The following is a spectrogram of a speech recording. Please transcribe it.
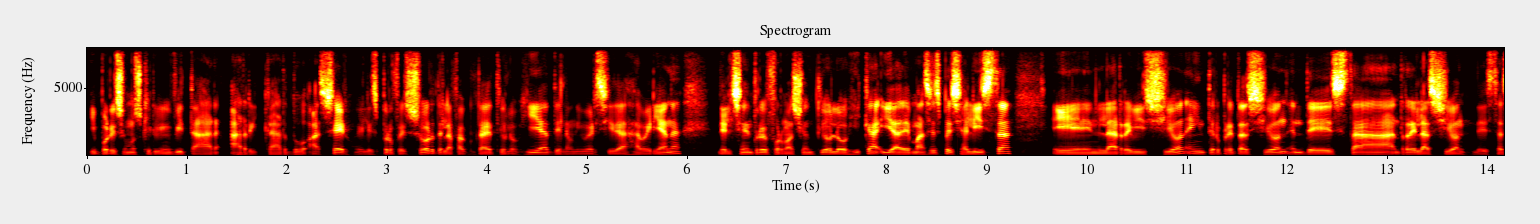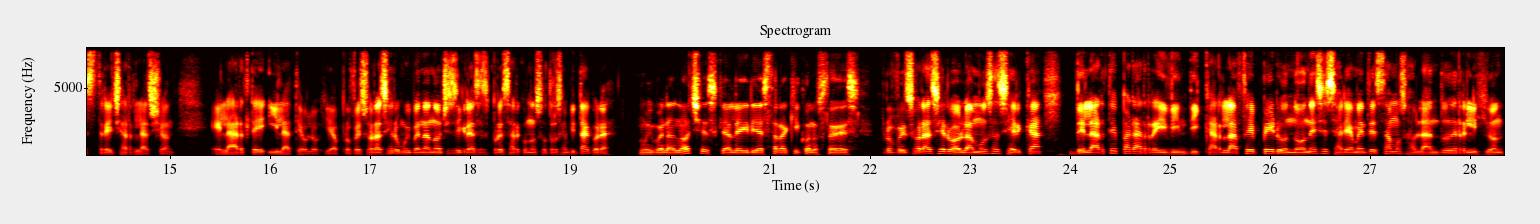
y por eso hemos querido invitar a Ricardo Acero. Él es profesor de la Facultad de Teología de la Universidad Javeriana, del Centro de Formación Teológica y además especialista en la revisión e interpretación de esta relación, de esta estrecha relación, el arte y la teología. Profesor Acero, muy buenas noches y gracias por estar con nosotros en Bitácora. Muy buenas noches, qué alegría estar aquí con ustedes. Profesor Acero, hablamos acerca del arte para reivindicar la fe, pero no necesariamente estamos hablando de religión,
